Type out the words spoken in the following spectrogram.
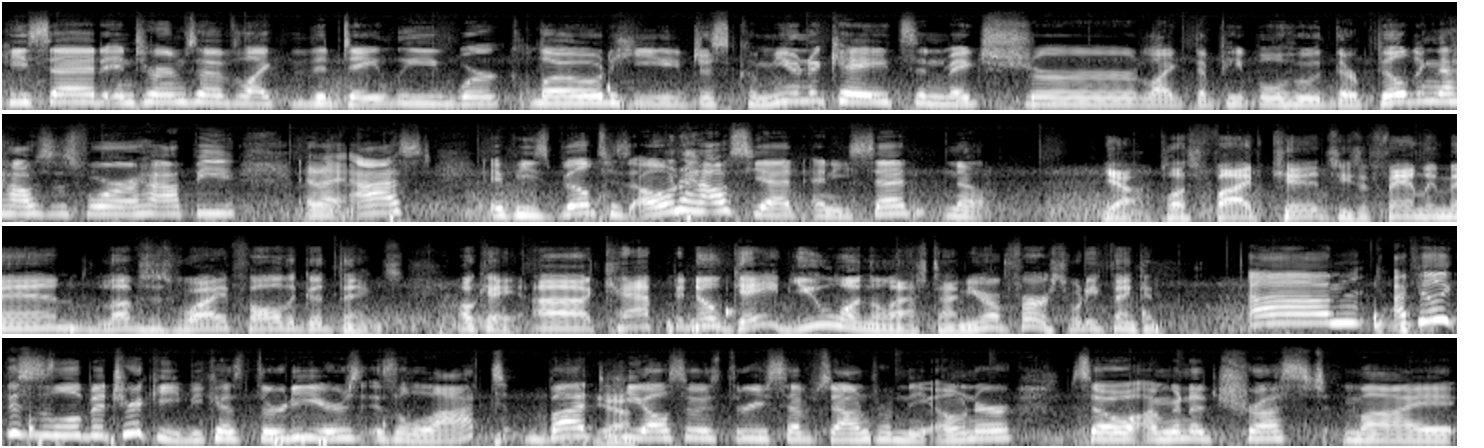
He said, in terms of like the daily workload, he just communicates and makes sure like the people who they're building the houses for are happy. And I asked if he's built his own house yet, and he said no. Yeah, plus five kids. He's a family man, loves his wife, all the good things. Okay, uh, Captain. No, Gabe, you won the last time. You're up first. What are you thinking? Um, I feel like this is a little bit tricky because 30 years is a lot, but Yeah. he also is three steps down from the owner. So I'm gonna trust my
